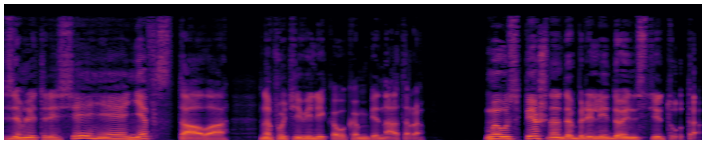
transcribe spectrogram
Землетрясение не встало на пути великого комбинатора. Мы успешно добрели до института.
